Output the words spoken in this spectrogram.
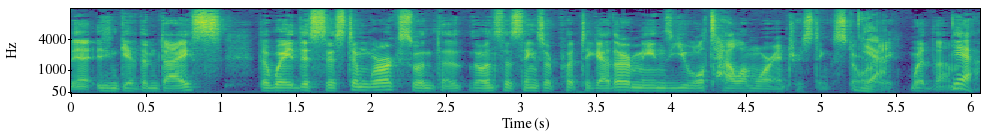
and give them dice. The way this system works, when th- once those things are put together, means you will tell a more interesting story yeah, with them. yeah.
